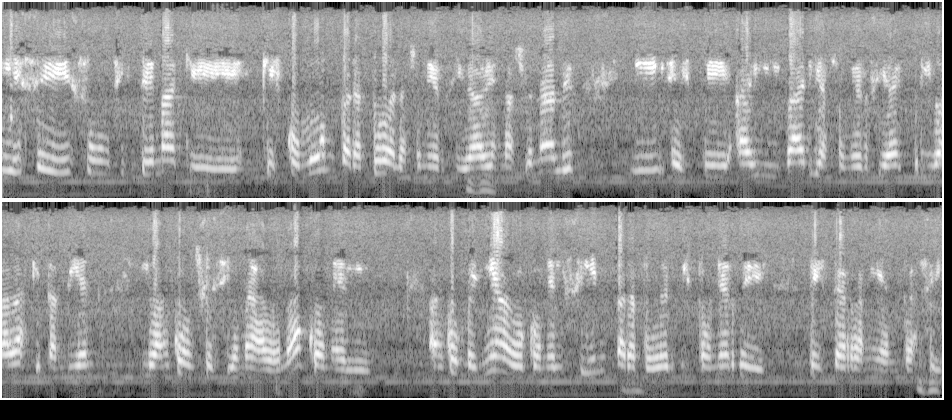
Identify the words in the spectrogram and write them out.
y ese es un sistema que, que es común para todas las universidades nacionales y este, hay varias universidades privadas que también lo han concesionado, ¿no? Con el, han conveniado con el SIN para poder disponer de, esta herramienta, sí.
